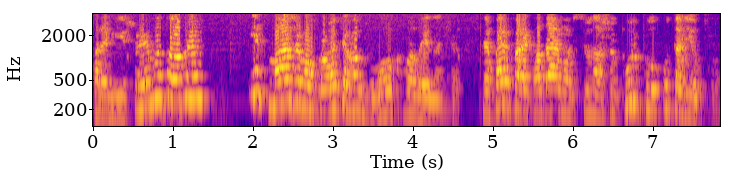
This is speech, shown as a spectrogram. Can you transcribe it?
перемішуємо добре і смажимо протягом 2 хвилиночок. Тепер перекладаємо всю нашу курку у тарілку.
